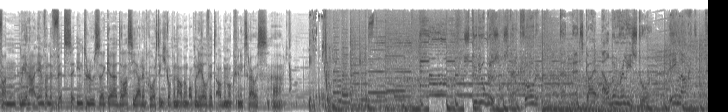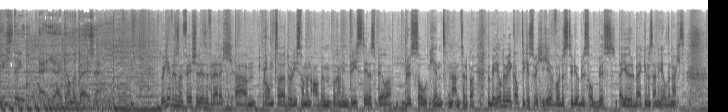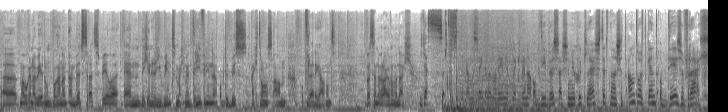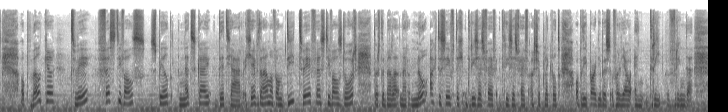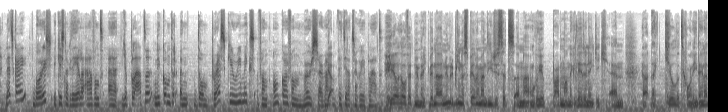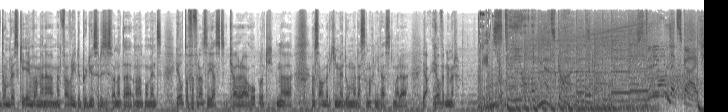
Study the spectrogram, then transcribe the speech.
van Rihanna, een van de vetste interludes dat ik eh, de laatste jaren heb gehoord, denk ik, op een album. Op een heel vet album ook, vind ik trouwens. Eh, ja. Studio Brussel stelt voor de Netsky Album Release Tour. Eén nacht, drie steden. En jij kan erbij zijn. We geven dus een feestje deze vrijdag ehm, rond eh, de release van mijn album. We gaan in drie steden spelen. Brussel, Gent en Antwerpen. We hebben heel de week al tickets weggegeven voor de Studio Brussel bus. Dat je erbij kunnen zijn heel de nacht. Eh, maar we gaan dat weer doen. We gaan een, een wedstrijd spelen. En degene die wint mag met drie vrienden op de bus achter ons aan op vrijdagavond. Wat zijn de vragen van vandaag? Yes. Je kan dus enkel en alleen je plek winnen op die bus als je nu goed luistert en als je het antwoord kent op deze vraag. Op welke twee festivals speelt Netsky dit jaar? Geef de namen van die twee festivals door door te bellen naar 078 365 365 als je plek wilt op die partybus voor jou en drie vrienden. Netsky, Boris, je kiest nog de hele avond uh, je platen. Nu komt er een Dombresky remix van Encore van Mercer. Waarom Ja. vind je dat zo'n goede plaat? Heel, heel vet nummer. Ik ben dat nummer beginnen spelen mijn DJ-set een, eh, een goede paar maanden geleden, denk ik. En ja, dat killde het gewoon. Ik denk dat Don Bresky een van mijn, eh, mijn favoriete producers is van het, eh, van het moment. Heel toffe Franse gast. Ik ga er hopelijk een, een samenwerking mee doen, maar dat staat nog niet vast. Maar ja, heel vet nummer. Studio. Studio.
